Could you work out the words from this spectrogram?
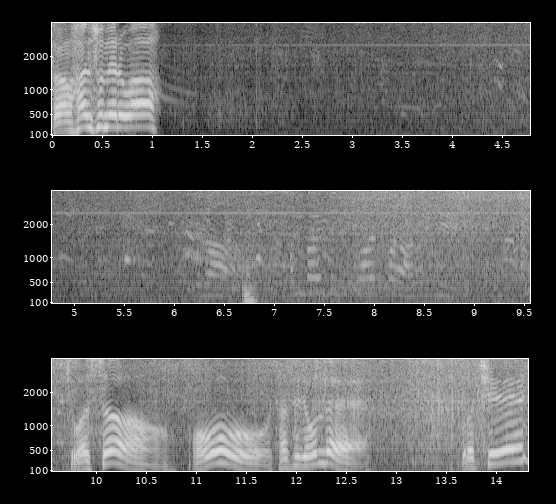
다음 한수 내려와. 좋았어. 오, 자세 좋은데. 그렇지.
